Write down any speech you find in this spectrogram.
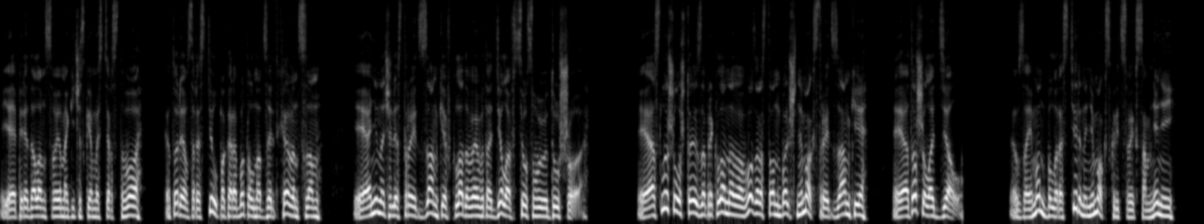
Я передал им свое магическое мастерство, которое взрастил, пока работал над Зерит Хевенсом, и они начали строить замки, вкладывая в это дело всю свою душу. Я слышал, что из-за преклонного возраста он больше не мог строить замки, и отошел от дел. Займон был растерян и не мог скрыть своих сомнений,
